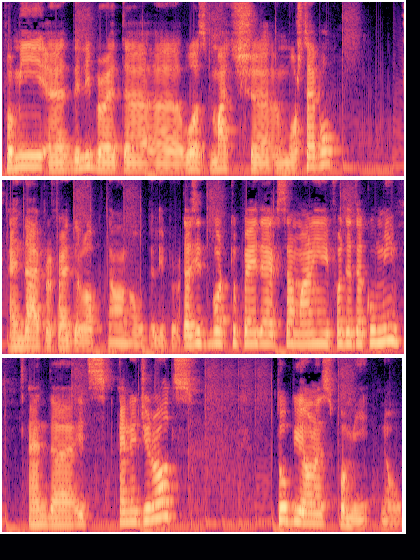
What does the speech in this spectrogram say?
For me, uh, the Liberate was much more stable and I prefer the lockdown of the Liberate. Does it worth to pay the extra money for the Takumi and uh, its energy rods? To be honest, for me, no.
